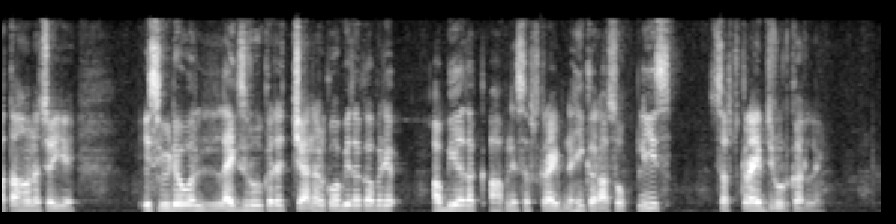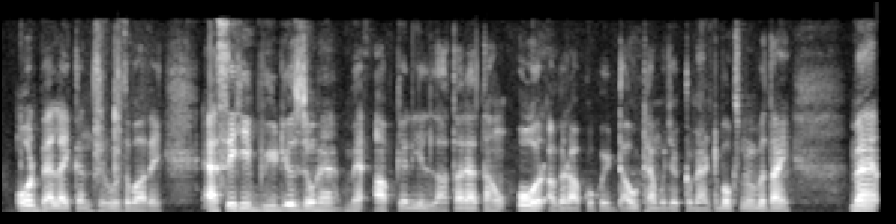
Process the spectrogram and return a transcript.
पता होना चाहिए। इस वीडियो को लाइक ज़रूर करें चैनल को अभी तक अपने अभी तक आपने सब्सक्राइब नहीं करा सो प्लीज़ सब्सक्राइब ज़रूर कर लें और बेल आइकन ज़रूर दबा दें। ऐसी ही वीडियोस जो हैं, मैं आपके लिए लाता रहता हूँ। और अगर आपको कोई डाउट है, मुझे कमेंट बॉक्स में बताएँ। मैं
